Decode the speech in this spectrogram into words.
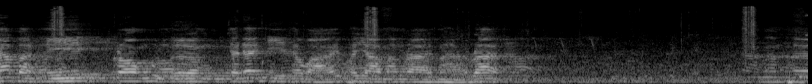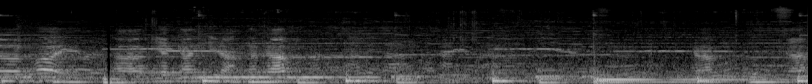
ณบัดนี้กรองอุ่นเมืองจะได้ตีถวายพญามังรายมหาราชอำเภอค่อยเรียนการที่หลังนะครับครับครับ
